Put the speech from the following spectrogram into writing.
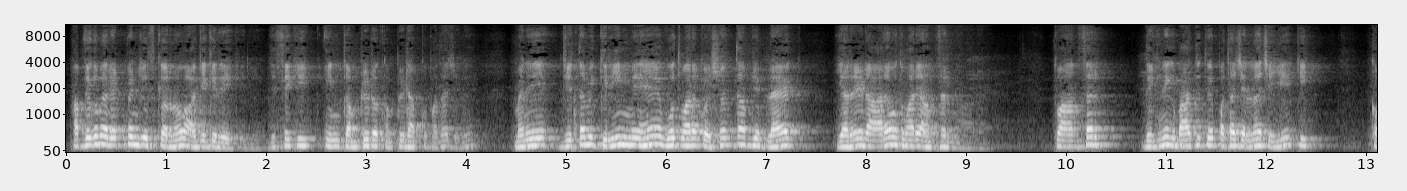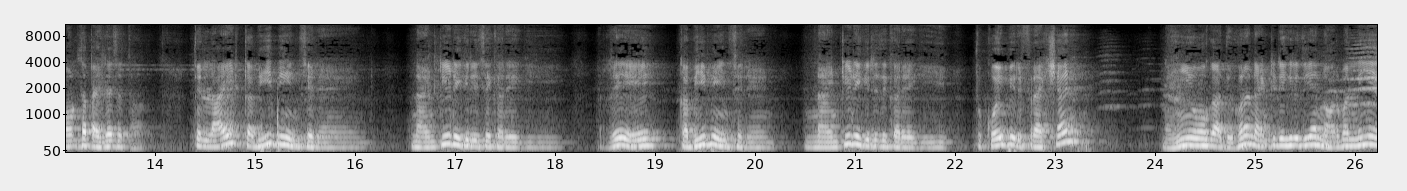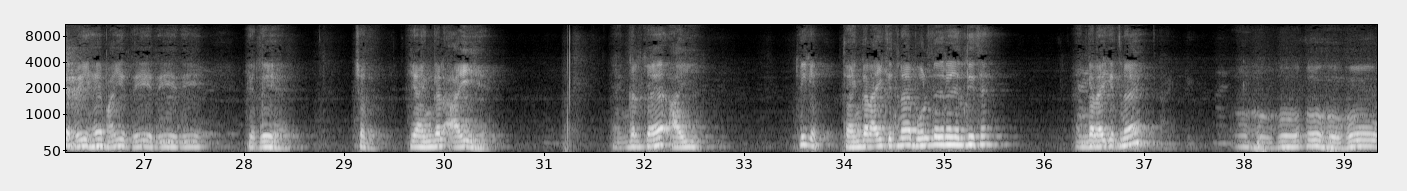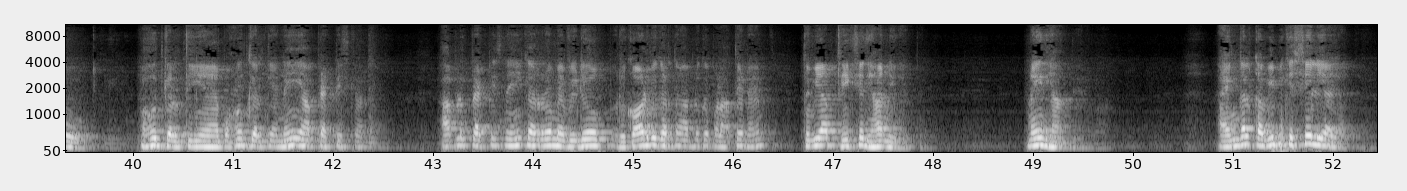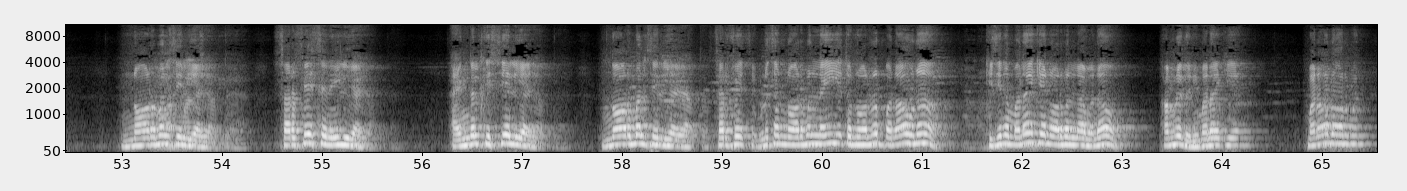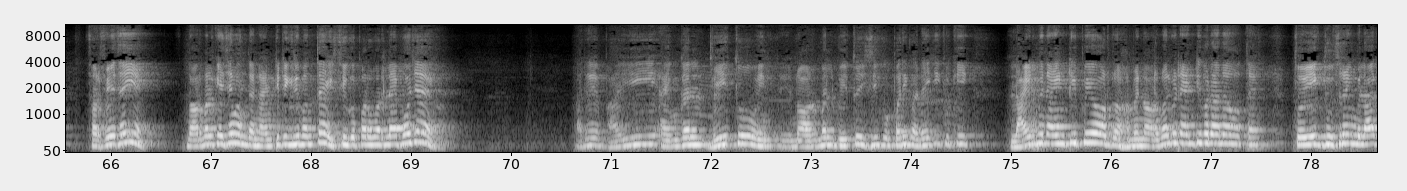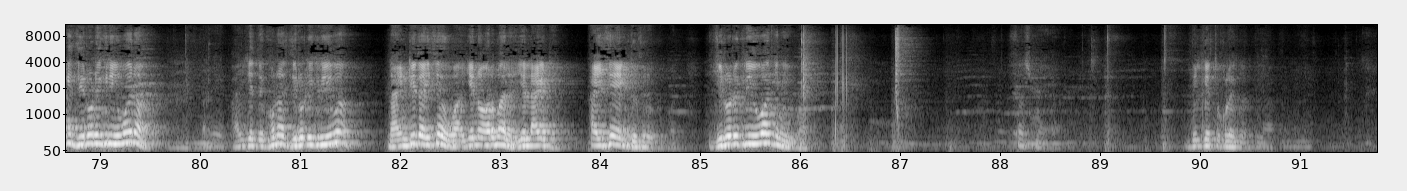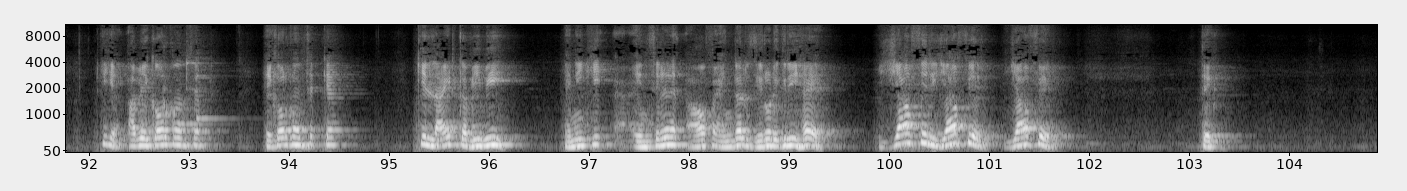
अब देखो, मैं रेड पेन यूज़ कर रहा हूँ आगे के रे के लिए, जिससे कि इनकम्प्लीट और कंप्लीट आपको पता चले। मैंने जितना भी ग्रीन में है, वो तुम्हारा क्वेश्चन था, अब जो ब्लैक या रेड आ रहा है, वो तुम्हारे आंसर में आ रहा है। तो आंसर देखने के बाद भी तुम्हें पता चलना चाहिए कि कौन सा पहले से था। तो लाइट कभी भी इंसिडेंट 90 डिग्री से करेगी रे कभी भी इंसिडेंट 90 डिग्री से करेगी तो कोई भी रिफ्रैक्शन नहीं होगा। देखो ना 90 डिग्री दिया नॉर्मल नहीं है। रे है भाई रे रे रे ये रे है। चलो ये एंगल आई है। एंगल क्या है? आई ठीक है तो एंगल आई कितना है? बोल दे जरा जल्दी से। एंगल आई कितना है? ओहो हो ओहो हो बहुत गलतियाँ हैं बहुत गलतियाँ। नहीं आप प्रैक्टिस कर रहे हो। आप लोग प्रैक्टिस नहीं कर रहे हो मैं वीडियो रिकॉर्ड भी करता हूँ आप लोग को पढ़ाते टाइम तो भी आप ठीक से ध्यान नहीं देते नहीं ध्यान दे रहे हो एंगल कभी भी किससे लिया जाता है? नॉर्मल से लिया जाता है। सरफेस से नहीं लिया जाता एंगल किससे लिया जाता है? नॉर्मल से लिया जाता है। सरफेस से। बोले सर नॉर्मल नहीं है तो नॉर्मल बनाओ ना। किसी ने मना किया नॉर्मल ना बनाओ? हमने तो नहीं मना किया। बनाओ नॉर्मल सरफेस है ये। नॉर्मल कैसे बनता है? नाइन्टी डिग्री बनता है इसी के ऊपर ओवरलैप हो जाएगा। अरे भाई एंगल भी तो नॉर्मल भी तो इसी के ऊपर ही बनेगी, क्योंकि लाइट भी 90 पे और हमें नॉर्मल भी 90 बनाना होता है। तो एक दूसरे में मिला के ज़ीरो डिग्री हुआ ना? अरे भाई, ये देखो ना ज़ीरो डिग्री हुआ? 90 तो ऐसे हुआ, ये नॉर्मल है, ये लाइट है, ऐसे एक दूसरे के ऊपर। ज़ीरो डिग्री हुआ कि नहीं हुआ? सच में दिल के टुकड़े कर दिया ठीक है, अब एक और कॉन्सेप्ट एक और कॉन्सेप्ट क्या है? कि लाइट कभी भी, यानी कि incident of angle zero degree है या फिर या फिर या फिर, देख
